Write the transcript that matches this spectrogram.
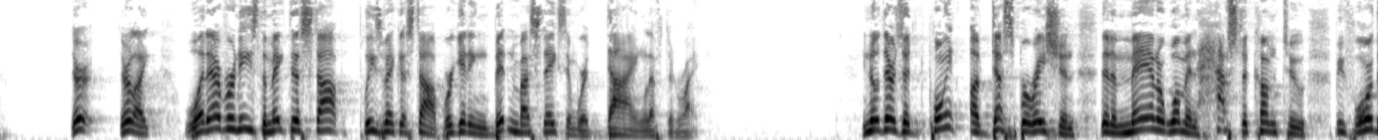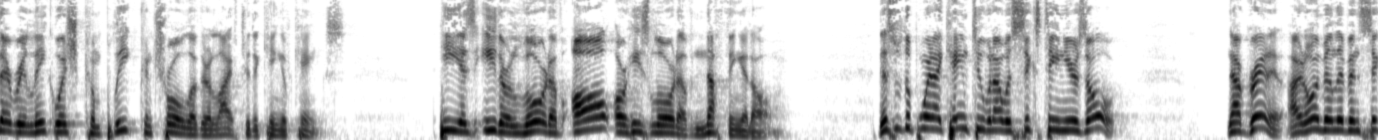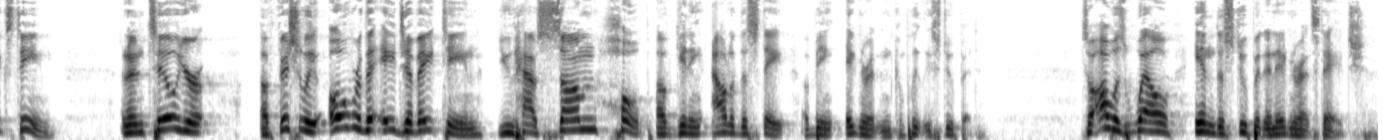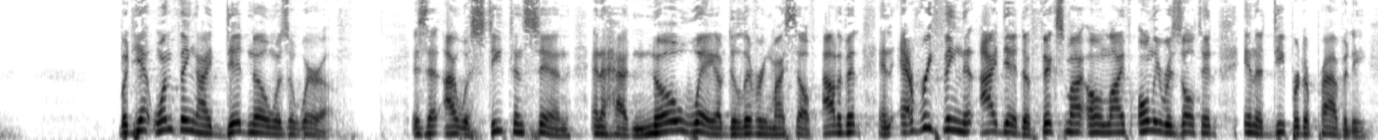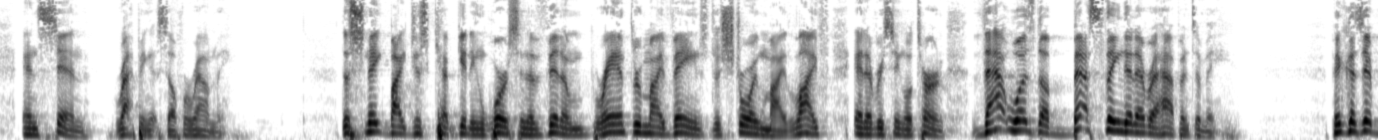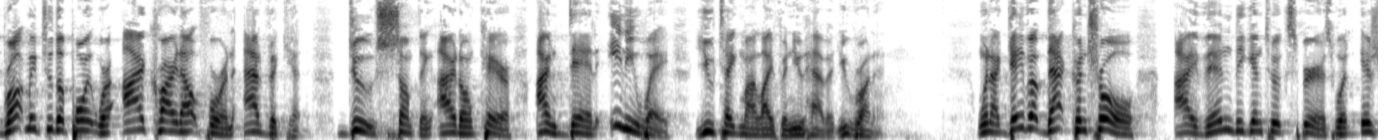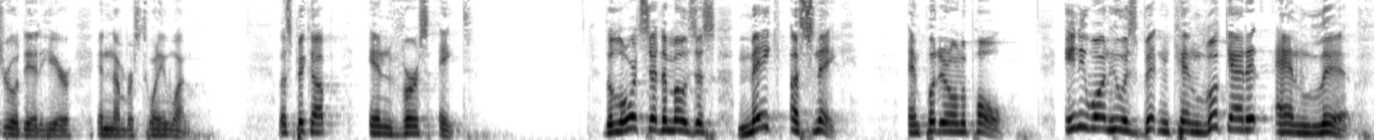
They're, they're like, whatever needs to make this stop, please make it stop. We're getting bitten by snakes and we're dying left and right. You know, there's a point of desperation that a man or woman has to come to before they relinquish complete control of their life to the King of Kings. He is either Lord of all or he's Lord of nothing at all. This was the point I came to when I was 16 years old. Now granted, I'd only been living 16. And until you're officially over the age of 18, you have some hope of getting out of the state of being ignorant and completely stupid. So I was well in the stupid and ignorant stage. But yet one thing I did know and was aware of is that I was steeped in sin and I had no way of delivering myself out of it. And everything that I did to fix my own life only resulted in a deeper depravity and sin wrapping itself around me. The snake bite just kept getting worse and the venom ran through my veins, destroying my life at every single turn. That was the best thing that ever happened to me because it brought me to the point where I cried out for an advocate. Do something. I don't care. I'm dead anyway. You take my life and you have it. You run it. When I gave up that control, I then begin to experience what Israel did here in Numbers 21. Let's pick up in verse 8. The Lord said to Moses, make a snake and put it on a pole. Anyone who is bitten can look at it and live.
